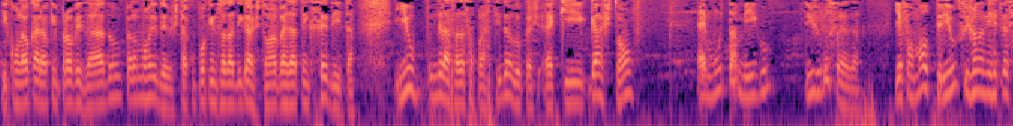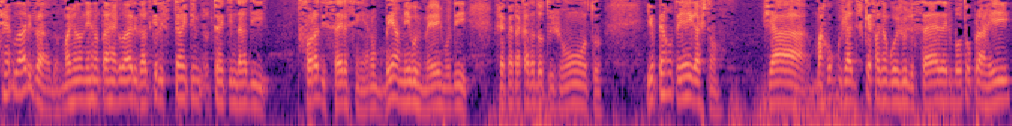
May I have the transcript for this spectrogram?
e com Léo Carioca improvisado, pelo amor de Deus, está com um pouquinho de saudade de Gaston, a verdade tem que ser dita. E o engraçado dessa partida, Lucas, é que Gaston é muito amigo de Júlio César. Ia formar o trio se o Jonaninha tivesse regularizado. Mas o Jonaninha não está regularizado, porque eles têm uma intimidade fora de série, assim, eram bem amigos mesmo, de frequentar a casa do outro junto. E eu perguntei, aí, Gastão, já marcou já disse que quer fazer um gol Júlio César, ele botou pra rir,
